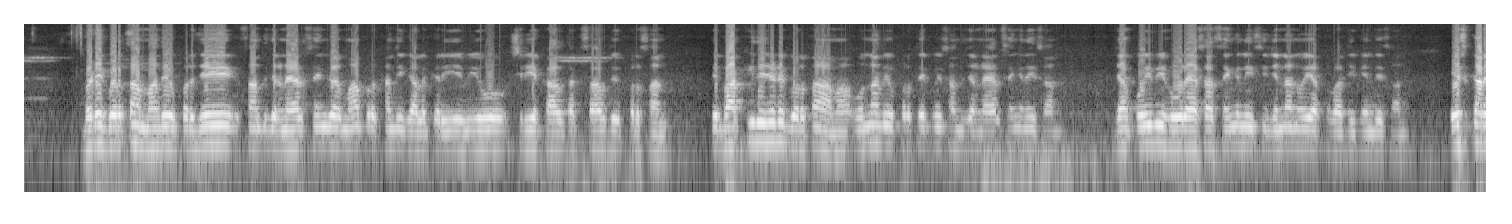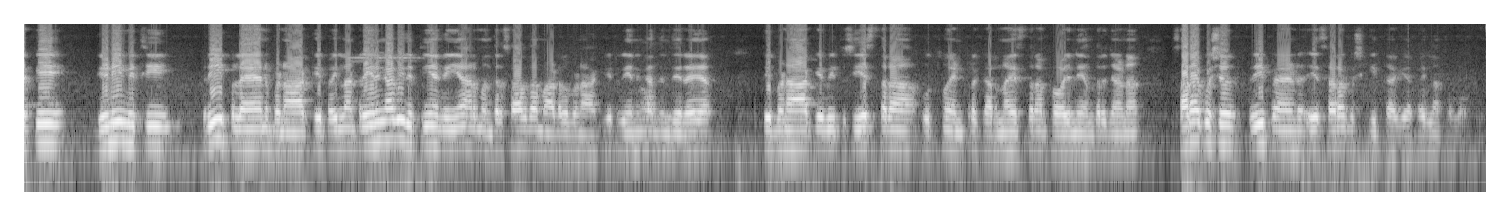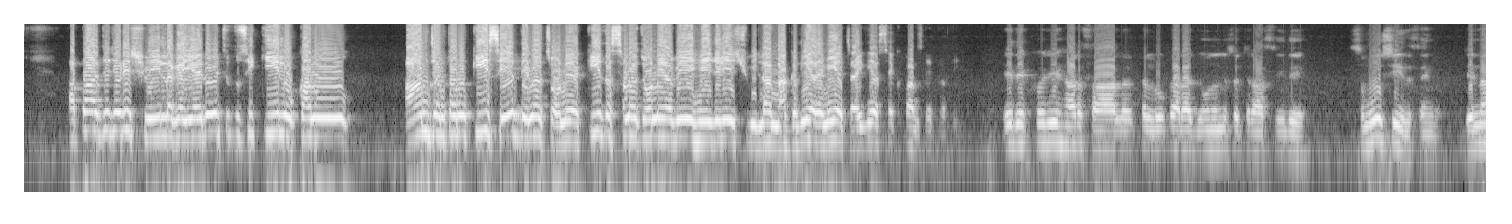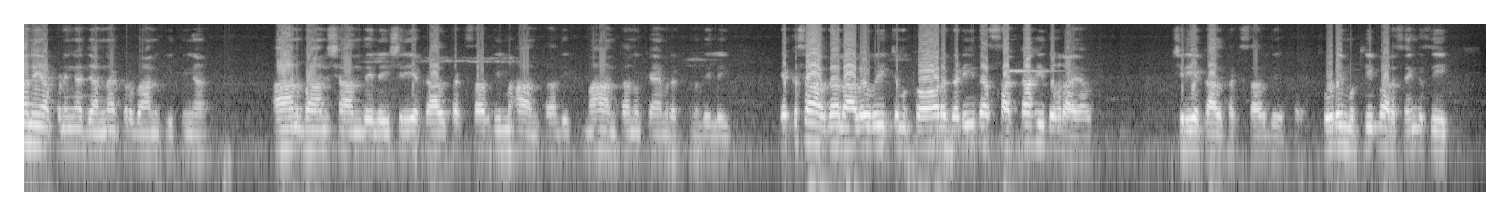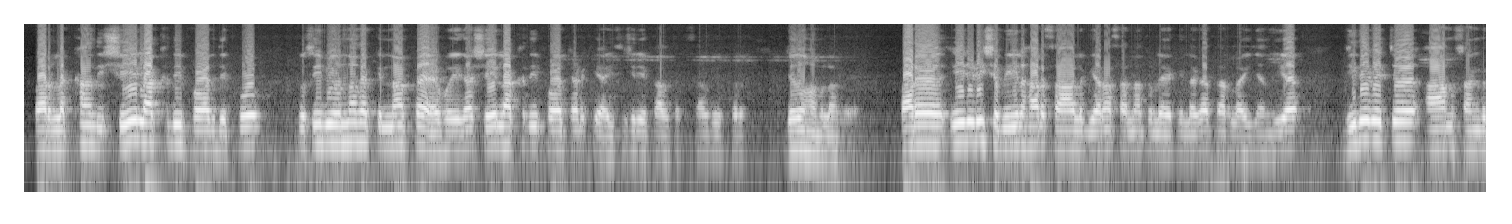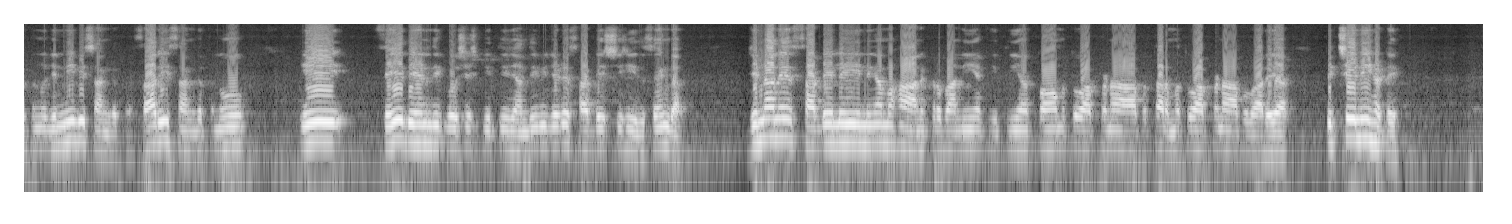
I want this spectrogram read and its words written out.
ਬੜੇ ਗੁਰਧਾਮਾਂ ਦੇ ਉੱਪਰ, ਜੇ ਸੰਤ ਜਰਨੈਲ ਸਿੰਘ ਮਹਾਂਪੁਰਖਾਂ ਦੀ ਗੱਲ ਕਰੀਏ ਵੀ ਉਹ ਸ੍ਰੀ ਅਕਾਲ ਤਖਤ ਸਾਹਿਬ ਦੇ ਉੱਪਰ ਸਨ, ਤੇ ਬਾਕੀ ਦੇ ਜਿਹੜੇ ਗੁਰਧਾਮ ਆ, ਉਹਨਾਂ ਦੇ ਉੱਪਰ ਤੇ ਕੋਈ ਸੰਤ ਜਰਨੈਲ ਸਿੰਘ ਨਹੀਂ ਸਨ, ਜਾਂ ਕੋਈ ਵੀ ਹੋਰ ਐਸਾ ਸਿੰਘ ਨਹੀਂ ਸੀ ਜਿਨ੍ਹਾਂ ਨੂੰ ਇਹ ਅੱਤਵਾਦੀ ਕਹਿੰਦੇ ਸਨ। ਇਸ ਕਰਕੇ ਗਿਣੀ ਮਿਥੀ ਪ੍ਰੀ ਪਲਾਨ ਬਣਾ ਕੇ ਪਹਿਲਾਂ ਟ੍ਰੇਨਿੰਗਾਂ ਵੀ ਦਿੱਤੀਆਂ ਗਈਆਂ ਹਰਮੰਦਰ ਸਾਹਿਬ ਦਾ ਮਾਡਲ ਬਣਾ ਕੇ ਟ੍ਰੇਨਿੰਗਾਂ ਦਿੰਦੇ ਰਹੇ ਆ। ਤੇ ਬਣਾ ਕੇ ਵੀ ਤੁਸੀਂ ਇਸ ਤਰ੍ਹਾਂ ਉੱਥੋਂ ਐਂਟਰ ਕਰਨਾ ਇਸ ਤਰ੍ਹਾਂ ਫੌਜ ਨੇ ਅੰਦਰ ਜਾਣਾ ਸਾਰਾ ਕੁਝ ਪ੍ਰੀ ਪਲਾਨ ਇਹ ਸਾਰਾ ਕੁਝ ਕੀਤਾ ਗਿਆ ਪਹਿਲਾਂ ਤੋਂ ਲੈ ਆਪਾਂ ਅੱਜ ਜਿਹੜੀ ਸ਼ਵੀਲ ਲਗਾਈ ਹੈ ਇਹਦੇ ਵਿੱਚ ਤੁਸੀਂ ਕੀ ਲੋਕਾਂ ਨੂੰ ਆਮ ਜਨਤਾ ਨੂੰ ਕੀ ਸੇਧ ਦੇਣਾ ਚਾਹੁੰਦੇ ਆ ਕੀ ਦੱਸਣਾ ਚਾਹੁੰਦੇ ਆ ਵੀ ਇਹ ਜਿਹੜੀ ਸ਼ਵੀਲਾਂ ਲੱਗਦੀਆਂ ਰਹਿਣੀਆਂ ਚਾਹੀਦੀਆਂ ਸਿੱਖ ਪੰਥ ਦੇ ਪ੍ਰਤੀ? ਇਹ ਦੇਖੋ ਜੀ ਹਰ ਸਾਲ ਘੱਲੂਘਾਰਾ ਜੂਨ 1984 ਦੇ ਸਮੂਹ ਸ਼ਹੀਦ ਸਿੰਘ ਜਿਨ੍ਹਾਂ ਨੇ ਆਪਣੀਆਂ ਜਾਨਾਂ ਕੁਰਬਾਨ ਕੀਤੀਆਂ ਆਨ ਬਾਨ ਸ਼ਾਨ ਦੇ ਲਈ ਸ੍ਰੀ ਅਕਾਲ ਤਖਤ ਸਾਹਿਬ ਦੀ ਮਹਾਨਤਾ ਦੀ ਮਹਾਨਤਾ ਨੂੰ ਕਾਇਮ ਰੱਖਣ ਦੇ ਲਈ। ਇੱਕ ਹਿਸਾਬ ਦਾ ਲਾ ਲਓ ਵੀ ਚਮਕੌਰ ਗੜੀ ਦਾ ਸਾਕਾ ਹੀ ਦੁਹਰਾਇਆ ਸ੍ਰੀ ਅਕਾਲ ਤਖਤ ਸਾਹਿਬ ਦੇ ਉੱਪਰ। ਥੋੜੇ ਮੁੱਠੀ ਭਰ ਸਿੰਘ ਸੀ, ਪਰ ਲੱਖਾਂ ਦੀ 6 ਲੱਖ ਦੀ ਫੌਜ ਦੇਖੋ, ਤੁਸੀਂ ਵੀ ਉਹਨਾਂ ਦਾ ਕਿੰਨਾ ਭੈ ਹੋਏਗਾ। 6 ਲੱਖ ਦੀ ਫੌਜ ਚੜ ਕੇ ਆਈ ਸੀ ਸ੍ਰੀ ਅਕਾਲ ਤਖਤ ਸਾਹਿਬ ਦੇ ਉੱਪਰ, ਜਦੋਂ ਹਮਲਾ ਹੋਇਆ। ਪਰ ਇਹ ਜਿਹੜੀ ਸ਼ਬੀਲ ਹਰ ਸਾਲ 11 ਸਾਲਾਂ ਤੋਂ ਲੈ ਕੇ ਲਗਾਤਾਰ ਲਾਈ ਜਾਂਦੀ ਆ, ਜਿਹਦੇ ਵਿੱਚ ਆਮ ਸੰਗਤ ਨੂੰ, ਜਿੰਨੀ ਵੀ ਸੰਗਤ ਸਾਰੀ ਸੰਗਤ ਨੂੰ ਇਹ ਸੇਧ ਦੇਣ ਦੀ ਕੋਸ਼ਿਸ਼ ਕੀਤੀ ਜਾਂਦੀ ਵੀ ਜਿਹੜੇ ਸਾਡੇ ਸ਼ਹੀਦ ਸਿੰਘ ਆ, ਜਿਨ੍ਹਾਂ ਨੇ ਸਾਡੇ ਲਈ ਇੰਨੀਆਂ ਮਹਾਨ ਕੁਰਬਾਨੀਆਂ ਕੀਤੀਆਂ, ਕੌਮ ਤੋਂ ਆਪਣਾ ਆਪ, ਧਰਮ ਤੋਂ ਆਪਣਾ ਆਪ ਵਾਰਿਆ ਪਿੱਛੇ ਨਹੀਂ ਹਟੇ।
